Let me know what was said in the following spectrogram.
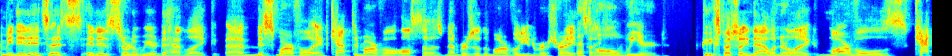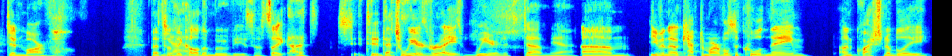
I mean, it, it's it's it is sort of weird to have like uh, Miss Marvel and Captain Marvel also as members of the Marvel universe, right? That's It's like- all weird. especially now when they're like Marvel's Captain Marvel. That's what they call the movies, and it's like that's that's weird, right? It's weird. It's dumb. Yeah. Um, even though Captain Marvel's a cool name, unquestionably,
